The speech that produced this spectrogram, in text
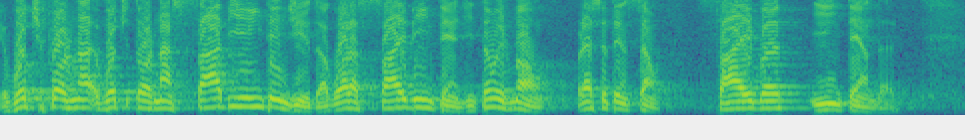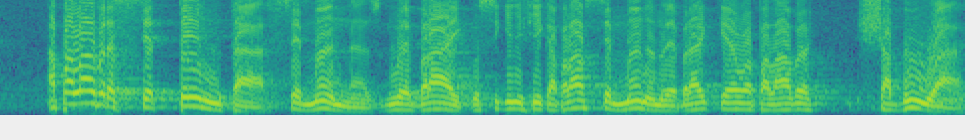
Eu vou te, fornar, vou te tornar sábio e entendido. Agora saiba e entende. Então, irmão, preste atenção. Saiba e entenda. A palavra 70 semanas no hebraico significa, a palavra semana no hebraico é uma palavra Shabua.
